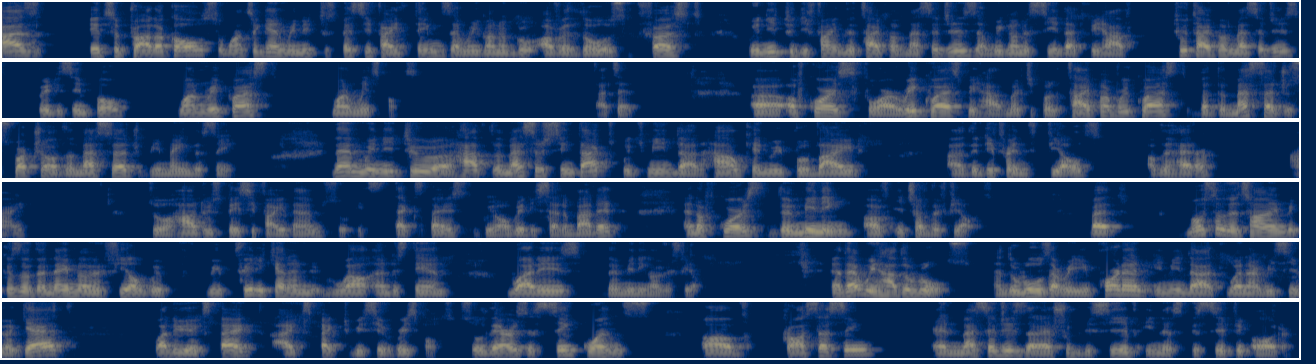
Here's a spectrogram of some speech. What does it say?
as it's a protocol, so once again, we need to specify things, and we're going to go over those. First, we need to define the type of messages, and we're going to see that we have two type of messages, pretty simple, one request, one response. That's it. Uh, of course, for a request, we have multiple type of requests, but the message, the structure of the message remain the same. Then we need to uh, have the message syntax, which means that how can we provide uh, the different fields of the header, all right? So how to specify them? So it's text-based. We already said about it. And of course, the meaning of each of the fields. But most of the time, because of the name of the field, we, we pretty can well understand what is the meaning of the field. And then we have the rules. And the rules are really important. It means that when I receive a get, what do you expect? I expect to receive response. So there is a sequence of processing and messages that I should receive in a specific order.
